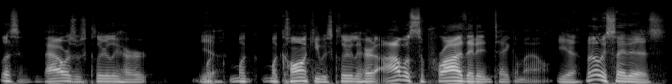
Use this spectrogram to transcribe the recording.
listen, Bowers was clearly hurt. Yeah. Mc- Mc- McConkey was clearly hurt. I was surprised they didn't take him out. Yeah. But let me say this.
